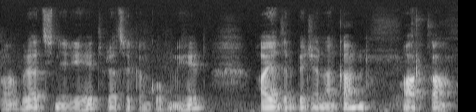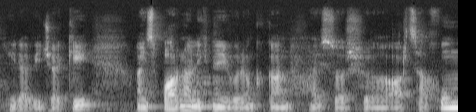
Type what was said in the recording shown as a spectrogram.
հա, վրացիների հետ, վրացական կողմի հետ հայ-ադրբեջանական արկա իրավիճակի այն սպառնալիքների, որոնք կան այսօր Արցախում,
